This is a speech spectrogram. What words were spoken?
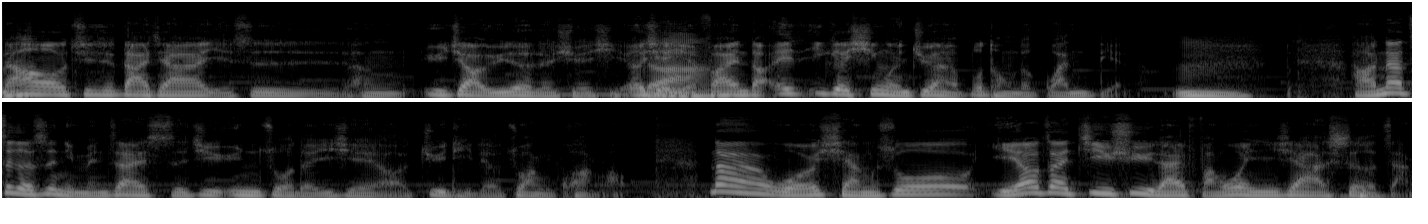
然后其实大家也是很寓教于乐的学习，而且也发现到，哎，一个新闻居然有不同的观点。嗯。好，那这个是你们在实际运作的一些哦具体的状况哦。那我想说，也要再继续来访问一下社长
